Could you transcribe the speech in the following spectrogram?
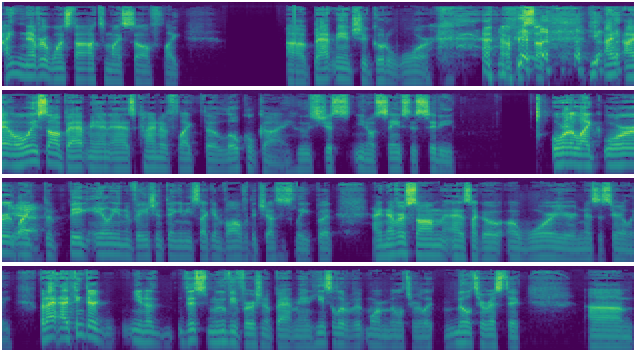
i never once thought to myself like uh, Batman should go to war. he, I, I always saw Batman as kind of like the local guy who's just you know saves his city, or like or yeah. like the big alien invasion thing, and he's like involved with the Justice League. But I never saw him as like a, a warrior necessarily. But I, I, think they're you know this movie version of Batman, he's a little bit more military militaristic. Um,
